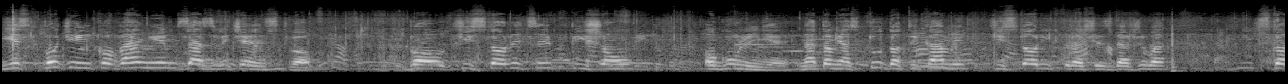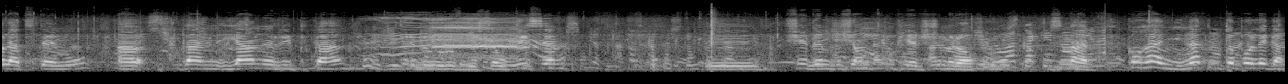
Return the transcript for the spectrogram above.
jest podziękowaniem za zwycięstwo, bo historycy piszą ogólnie. Natomiast tu dotykamy historii, która się zdarzyła 100 lat temu, a pan Jan Rybka, który był również sołtysem, y, w 71 roku zmarł. Kochani, na tym to polega.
